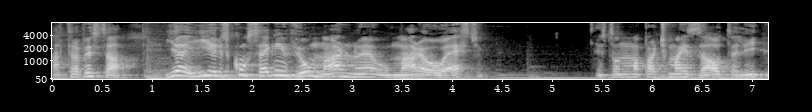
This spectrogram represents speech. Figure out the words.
atravessar. E aí eles conseguem ver o mar, né? O mar a oeste. Eles estão numa parte mais alta ali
